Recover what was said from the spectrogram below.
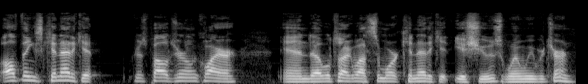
all things Connecticut. Chris Powell, Journal Inquirer, and uh, we'll talk about some more Connecticut issues when we return.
